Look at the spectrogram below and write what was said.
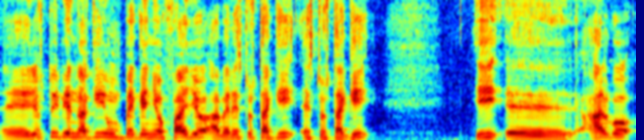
eh, yo estoy viendo aquí un pequeño fallo, a ver, esto está aquí, esto está aquí, y eh, algo,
